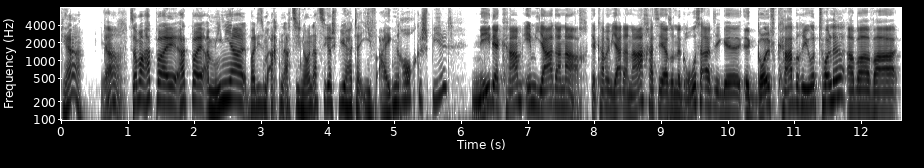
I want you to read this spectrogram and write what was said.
Ja, ja. Sag mal, hat bei, hat bei Arminia, bei diesem 88-89er Spiel, hat der Yves Eigenrauch gespielt? Nee, der kam im Jahr danach. Der kam im Jahr danach, hatte ja so eine großartige äh, Golf-Cabrio-Tolle, aber war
